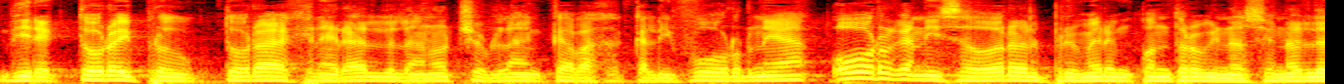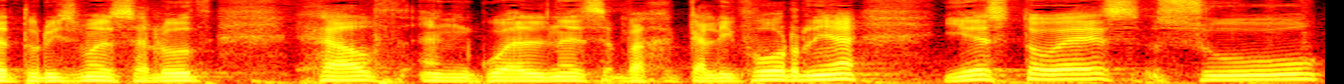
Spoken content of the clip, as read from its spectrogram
directora y productora general de la Noche Blanca Baja California, organizadora del primer encuentro binacional de turismo de salud Health and Wellness Baja California. Y esto es su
